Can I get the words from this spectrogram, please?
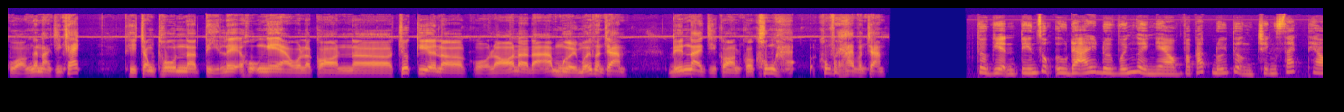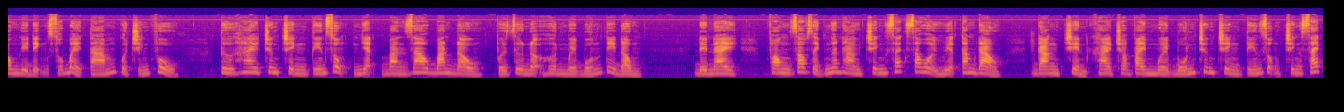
của ngân hàng chính sách thì trong thôn à, tỷ lệ hộ nghèo là còn à, trước kia là của nó là đã 10 mấy phần trăm, đến nay chỉ còn có không không phải hai phần trăm. Thực hiện tín dụng ưu đãi đối với người nghèo và các đối tượng chính sách theo Nghị định số 78 của Chính phủ, từ hai chương trình tín dụng nhận bàn giao ban đầu với dư nợ hơn 14 tỷ đồng. Đến nay, Phòng Giao dịch Ngân hàng Chính sách Xã hội huyện Tam Đảo đang triển khai cho vay 14 chương trình tín dụng chính sách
